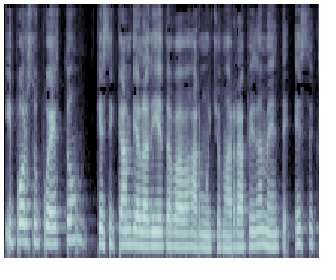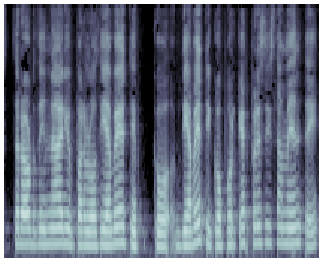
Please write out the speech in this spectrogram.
Y por supuesto que si cambia la dieta va a bajar mucho más rápidamente. Es extraordinario para los diabéticos porque es precisamente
